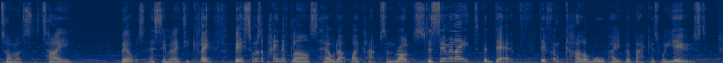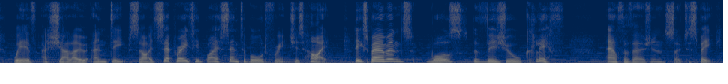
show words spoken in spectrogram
Thomas Tighe, built a simulated cliff. This was a pane of glass held up by clamps and rods. To simulate the depth, different colour wallpaper backers were used, with a shallow and deep side separated by a centreboard 3 inches high. The experiment was the visual cliff alpha version, so to speak.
